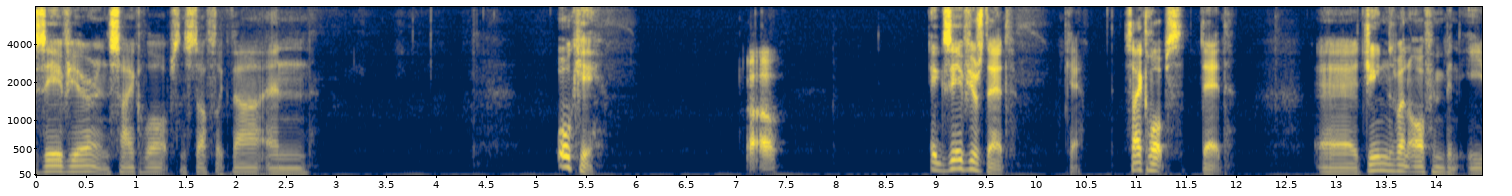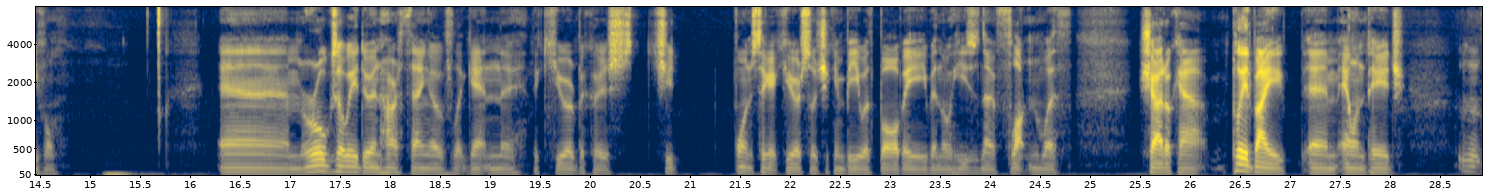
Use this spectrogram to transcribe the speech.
Xavier and Cyclops and stuff like that. And okay, Uh-oh. Xavier's dead. Okay, Cyclops dead. Uh, Jean's went off and been evil. Um, Rogue's away doing her thing of like getting the, the cure because she wants to get cured so she can be with Bobby, even though he's now flirting with Shadowcat, played by um, Ellen Page. Mhm.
